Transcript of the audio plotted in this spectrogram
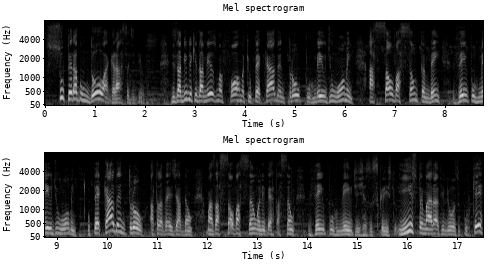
superabundou a graça de Deus. Diz a Bíblia que da mesma forma que o pecado entrou por meio de um homem, a salvação também veio por meio de um homem. O pecado entrou através de Adão, mas a salvação, a libertação veio por meio de Jesus Cristo. E isto é maravilhoso, por quê?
